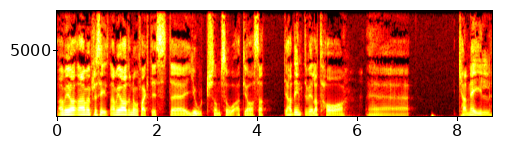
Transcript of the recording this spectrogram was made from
Ja men, jag, nej, men precis, nej, men jag hade nog faktiskt eh, gjort som så att jag satt, jag hade inte velat ha eh, Kanel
